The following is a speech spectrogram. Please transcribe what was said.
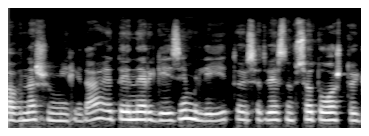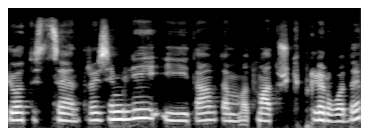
А, в нашем мире, да, это энергия Земли, то есть, соответственно, все то, что идет из центра Земли и там, там от матушки природы,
